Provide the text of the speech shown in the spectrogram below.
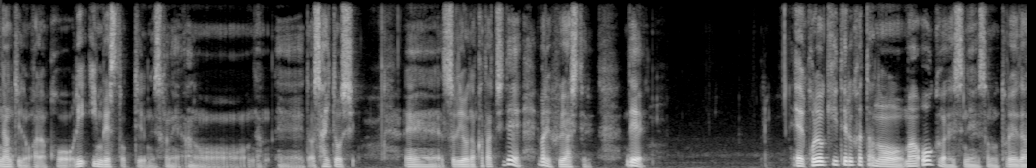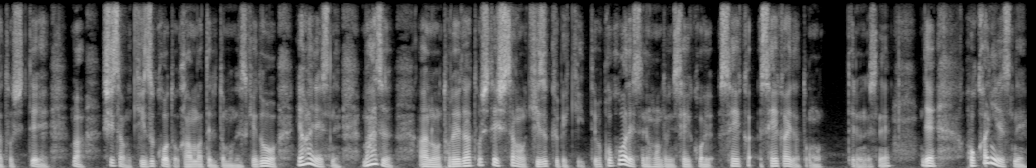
なんていうのかな、こう、リインベストっていうんですかね、あの、えっ、ー、と、再投資、えー、するような形で、やっぱり増やしてる。で、えー、これを聞いてる方の、まあ多くがですね、そのトレーダーとして、まあ資産を築こうと頑張ってると思うんですけど、やはりですね、まず、あのトレーダーとして資産を築くべきっていう、ここはですね、本当に成功、正解、正解だと思ってるんですね。で、他にですね、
